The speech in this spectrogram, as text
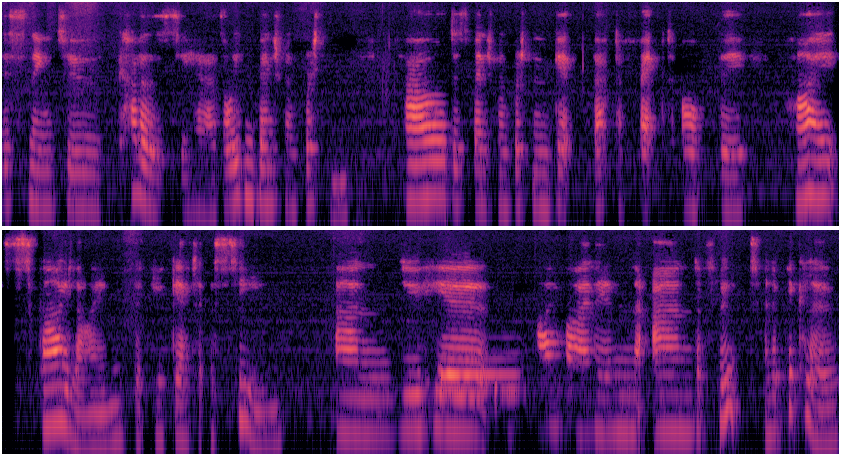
listening to colours he has, or even Benjamin Britten. How does Benjamin Britten get that effect of the high skyline that you get at the scene? and you hear a violin and a flute and a piccolo,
